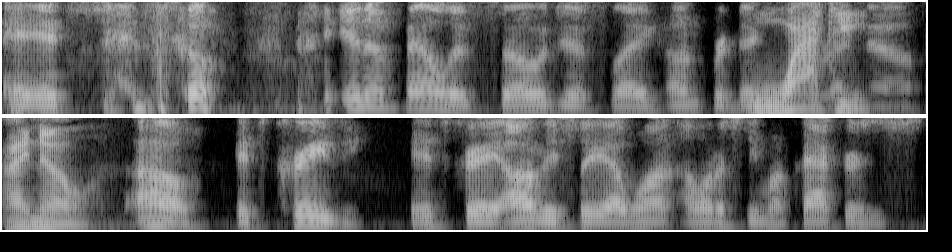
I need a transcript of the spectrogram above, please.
it's, it's so NFL is so just like unpredictable. Wacky. Right I know. Oh, it's crazy. It's crazy. Obviously, I want I want to see my Packers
